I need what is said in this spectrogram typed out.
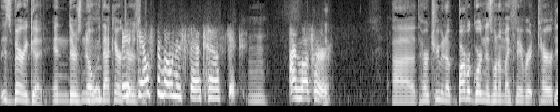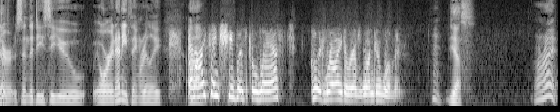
is very good, and there's no that character is Gail Simone is fantastic. I love her. uh, her treatment of Barbara Gordon is one of my favorite characters in the DCU or in anything really. And Uh, I think she was the last good writer of Wonder Woman. Hmm. Yes. all right.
